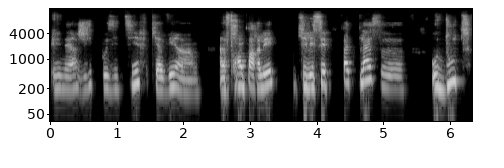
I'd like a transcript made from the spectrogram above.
énergique, positive, qui avait un, un franc-parler, qui laissait pas de place euh, au doute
